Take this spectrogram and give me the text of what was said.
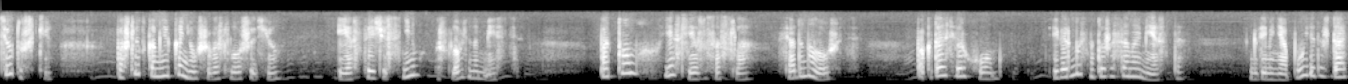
Тетушки пошлют ко мне конюшева с лошадью, и я встречусь с ним в условленном месте. Потом я слезу со осла, сяду на лошадь, покатаюсь верхом и вернусь на то же самое место, где меня будет ждать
